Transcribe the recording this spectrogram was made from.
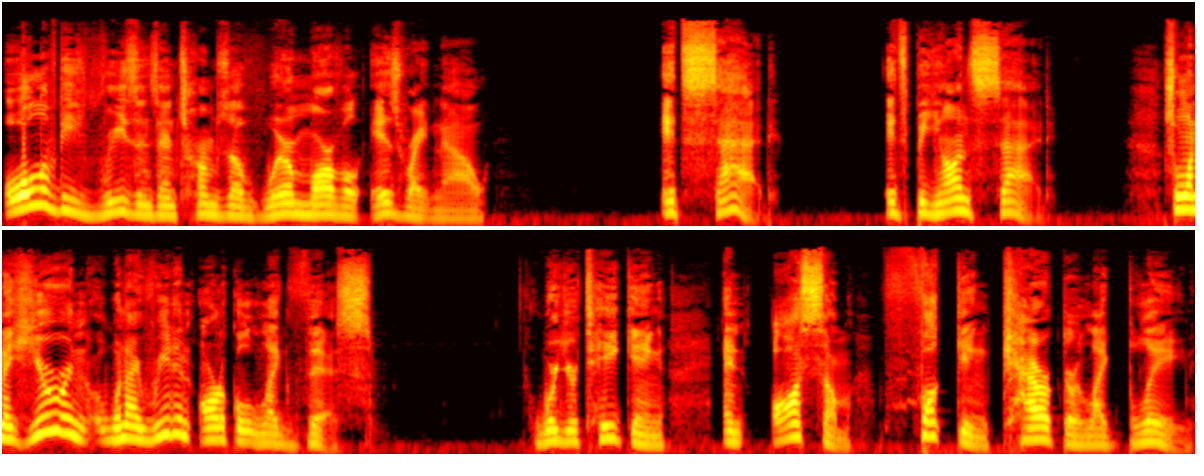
all of these reasons in terms of where Marvel is right now, it's sad. It's beyond sad. So when I hear and when I read an article like this, where you're taking an awesome fucking character like Blade,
